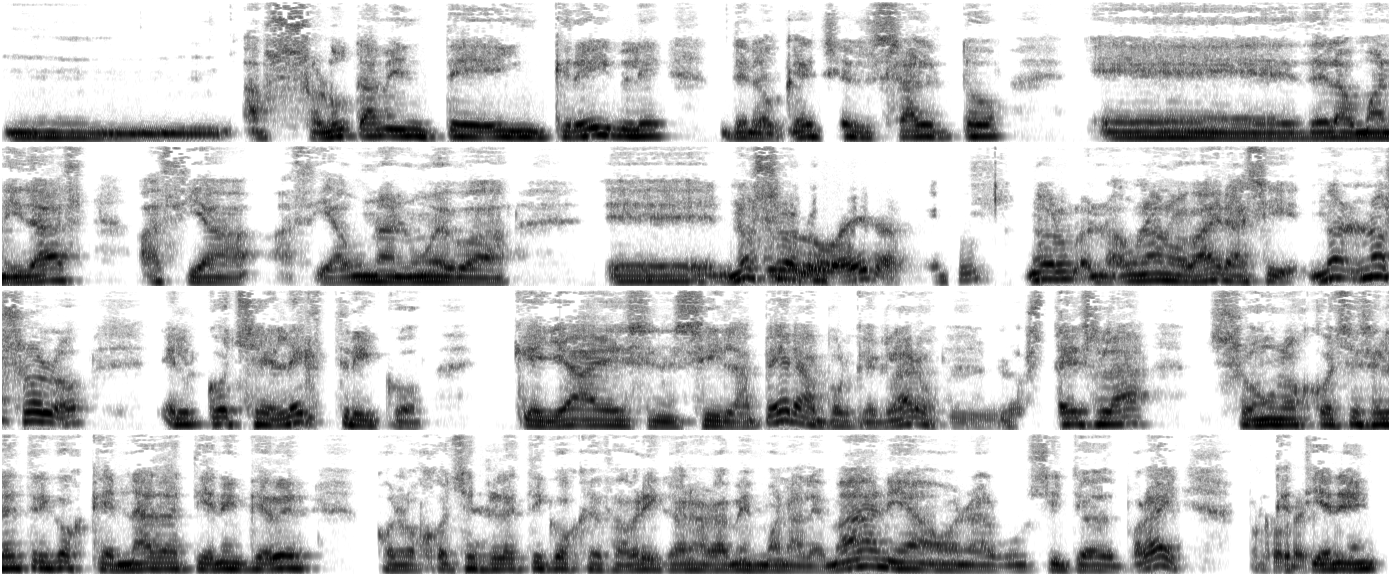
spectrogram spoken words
mmm, absolutamente increíble de lo que es el salto eh, de la humanidad hacia, hacia una nueva eh, no solo una nueva era. No, una nueva era, sí. No, no solo el coche eléctrico, que ya es en sí la pera, porque claro, los Tesla son unos coches eléctricos que nada tienen que ver con los coches eléctricos que fabrican ahora mismo en Alemania o en algún sitio de por ahí, porque Correcto. tienen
